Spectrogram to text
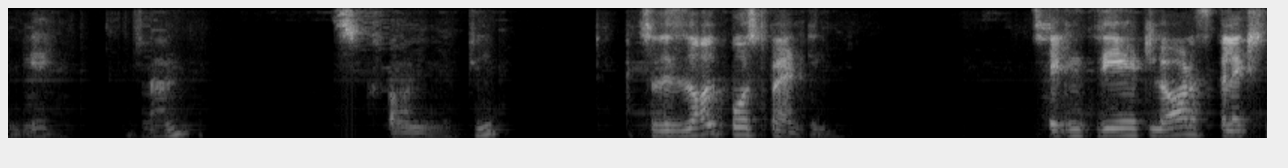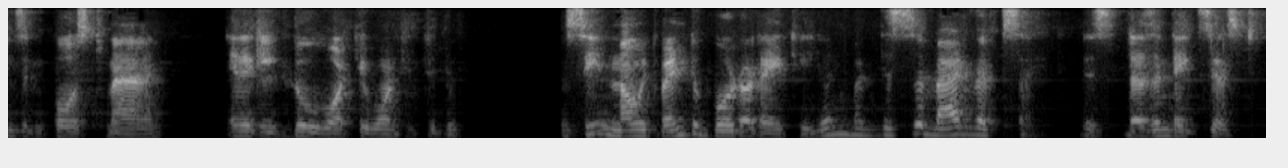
Again, run scroll. So this is all Postman team. So you can create a lot of collections in Postman and it will do what you want it to do. You see, now it went to go.itelearn, but this is a bad website. This doesn't exist.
